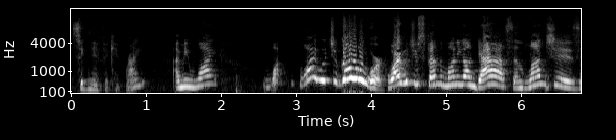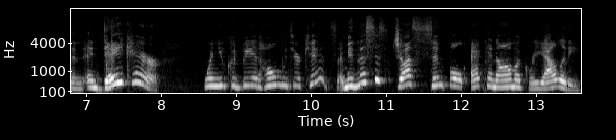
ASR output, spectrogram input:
significant, right? I mean, why, what why would you go to work? Why would you spend the money on gas and lunches and, and daycare when you could be at home with your kids? I mean, this is just simple economic reality.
